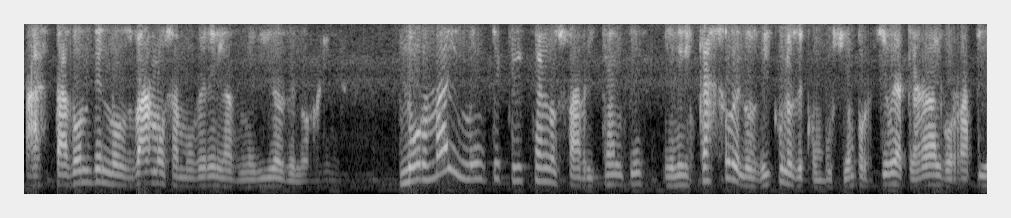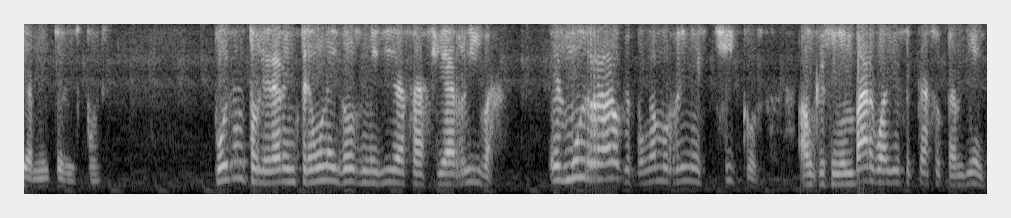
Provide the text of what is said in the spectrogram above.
hasta dónde nos vamos a mover en las medidas de los rines. Normalmente creen los fabricantes, en el caso de los vehículos de combustión, porque voy a aclarar algo rápidamente después, pueden tolerar entre una y dos medidas hacia arriba. Es muy raro que pongamos rines chicos, aunque sin embargo hay ese caso también.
